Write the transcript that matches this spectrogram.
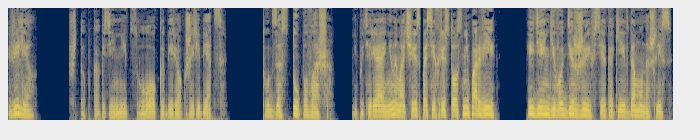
велел, чтоб как зеницу ока берег жеребец. Тут заступа ваша, не потеряй, не намочи, спаси Христос, не порви. И деньги вот держи, все, какие в дому нашлись.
